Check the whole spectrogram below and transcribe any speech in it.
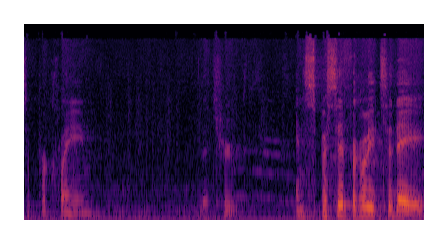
to proclaim the truth. And specifically today,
